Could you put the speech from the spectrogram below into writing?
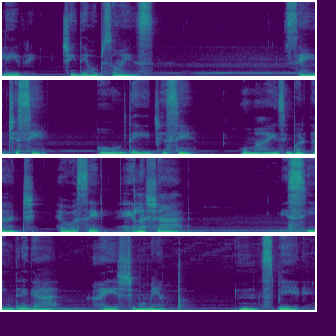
livre de interrupções Sente-se ou deite-se. O mais importante é você relaxar e se entregar a este momento. Inspire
